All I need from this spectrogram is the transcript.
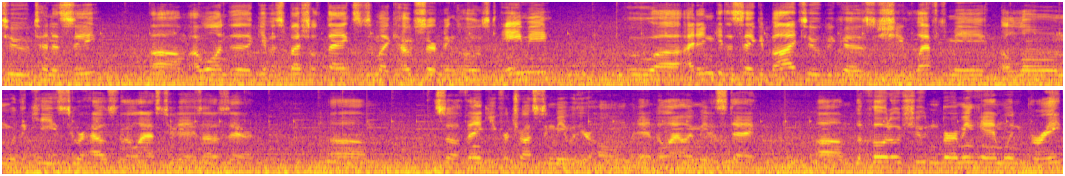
to Tennessee. Um, I wanted to give a special thanks to my couchsurfing host, Amy, who uh, I didn't get to say goodbye to because she left me alone with the keys to her house for the last two days I was there. Um, so thank you for trusting me with your home and allowing me to stay. Um, the photo shoot in Birmingham went great.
